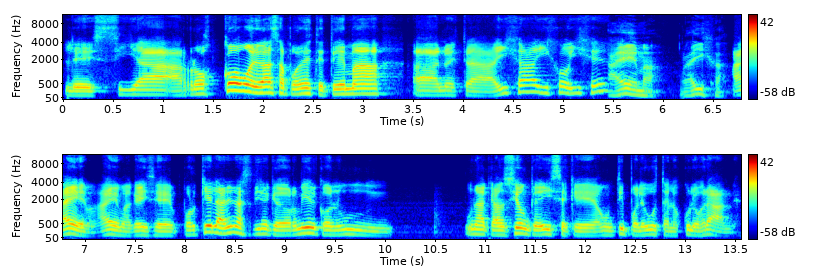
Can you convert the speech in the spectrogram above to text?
le decía a Ross, ¿cómo le vas a poner este tema a nuestra hija, hijo, hije? A Emma, la hija. A Emma, a Emma, que dice, ¿por qué la nena se tiene que dormir con un, una canción que dice que a un tipo le gustan los culos grandes?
